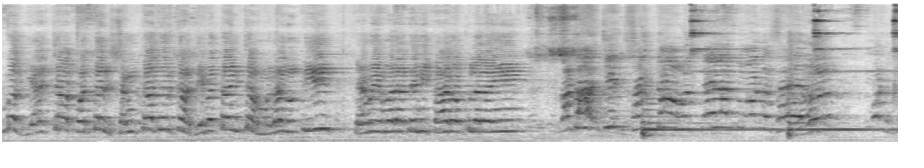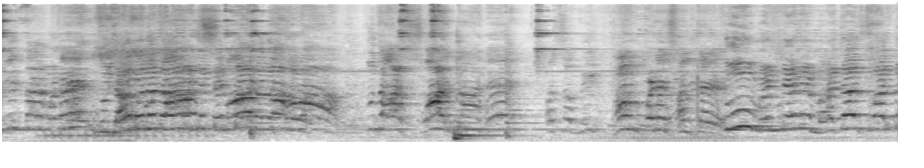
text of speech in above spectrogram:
मग याच्याबद्दल शंका जर का देवतांच्या मनात होती त्यावेळी मला त्यांनी का रोखलं नाही? कदाचित शंका असेल नसेल तुझ्या मनात आहे तुझा ते स्वार्थ त्यांच्या हवा. तुझा स्वार्थ आहे असं मी ठामपणे सांगते. तू म्हणण्याने माझा स्वार्थ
